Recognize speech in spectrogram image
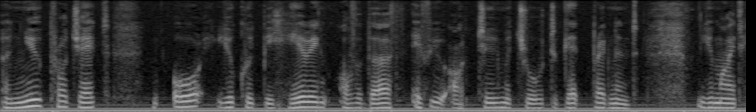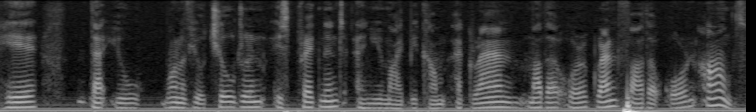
a new project, or you could be hearing of a birth if you are too mature to get pregnant. You might hear that your one of your children is pregnant and you might become a grandmother or a grandfather or an aunt.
